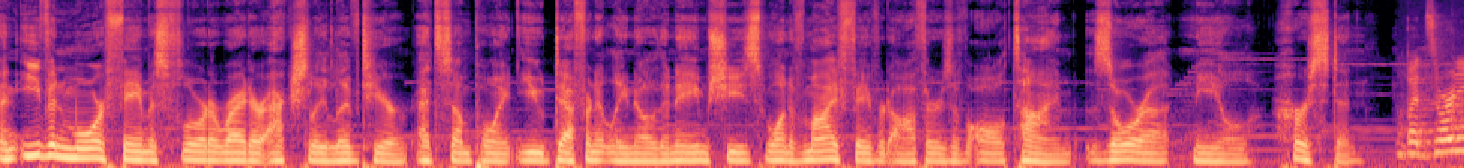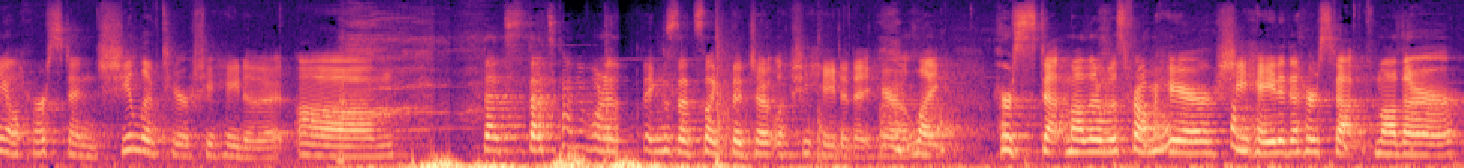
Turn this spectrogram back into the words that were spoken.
An even more famous Florida writer actually lived here at some point. You definitely know the name. She's one of my favorite authors of all time, Zora Neale Hurston. But Zora Neale Hurston, she lived here. She hated it. Um, that's that's kind of one of the things that's like the joke. Like she hated it here. Like her stepmother was from here. She hated it. Her stepmother.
